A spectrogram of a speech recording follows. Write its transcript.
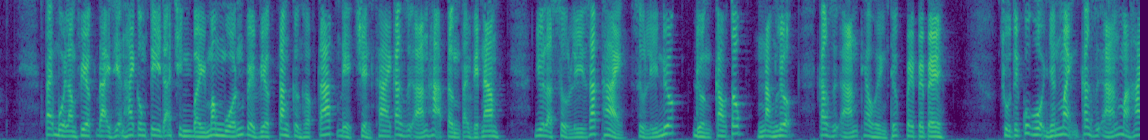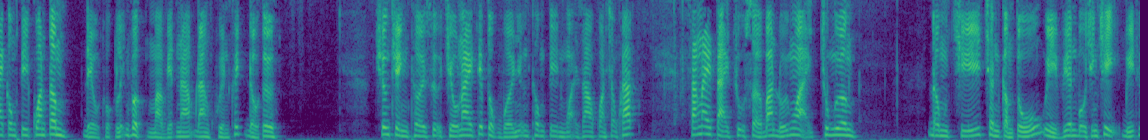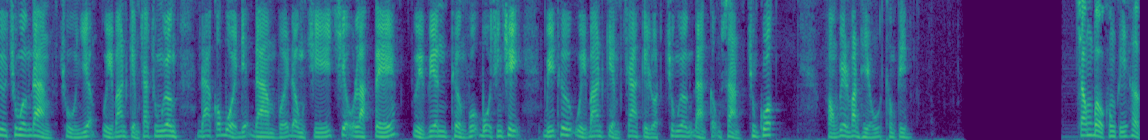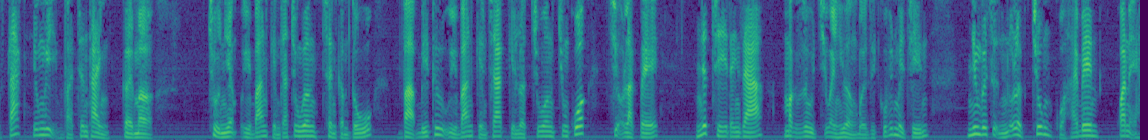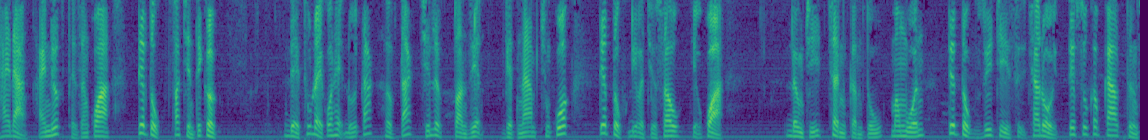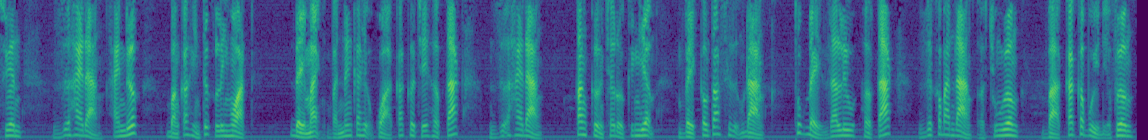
Tại buổi làm việc, đại diện hai công ty đã trình bày mong muốn về việc tăng cường hợp tác để triển khai các dự án hạ tầng tại Việt Nam, như là xử lý rác thải, xử lý nước, đường cao tốc, năng lượng, các dự án theo hình thức PPP. Chủ tịch Quốc hội nhấn mạnh các dự án mà hai công ty quan tâm đều thuộc lĩnh vực mà Việt Nam đang khuyến khích đầu tư. Chương trình thời sự chiều nay tiếp tục với những thông tin ngoại giao quan trọng khác. Sáng nay tại trụ sở Ban Đối ngoại Trung ương, đồng chí Trần Cẩm Tú, Ủy viên Bộ Chính trị, Bí thư Trung ương Đảng, chủ nhiệm Ủy ban Kiểm tra Trung ương đã có buổi điện đàm với đồng chí Triệu Lạc Tế, Ủy viên Thường vụ Bộ Chính trị, Bí thư Ủy ban Kiểm tra Kỷ luật Trung ương Đảng Cộng sản Trung Quốc. Phóng viên Văn Hiếu thông tin. Trong bầu không khí hợp tác, hữu nghị và chân thành, cởi mở, chủ nhiệm Ủy ban Kiểm tra Trung ương Trần Cẩm Tú và Bí thư Ủy ban Kiểm tra Kỷ luật Trung ương Trung Quốc Triệu Lạc Tế nhất trí đánh giá mặc dù chịu ảnh hưởng bởi dịch COVID-19, nhưng với sự nỗ lực chung của hai bên, quan hệ hai đảng, hai nước thời gian qua tiếp tục phát triển tích cực. Để thúc đẩy quan hệ đối tác, hợp tác chiến lược toàn diện Việt Nam Trung Quốc tiếp tục đi vào chiều sâu, hiệu quả. Đồng chí Trần Cẩm Tú mong muốn tiếp tục duy trì sự trao đổi, tiếp xúc cấp cao thường xuyên giữa hai đảng, hai nước bằng các hình thức linh hoạt, đẩy mạnh và nâng cao hiệu quả các cơ chế hợp tác giữa hai đảng, tăng cường trao đổi kinh nghiệm về công tác xây dựng đảng, thúc đẩy giao lưu hợp tác giữa các ban đảng ở trung ương và các cấp ủy địa phương,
